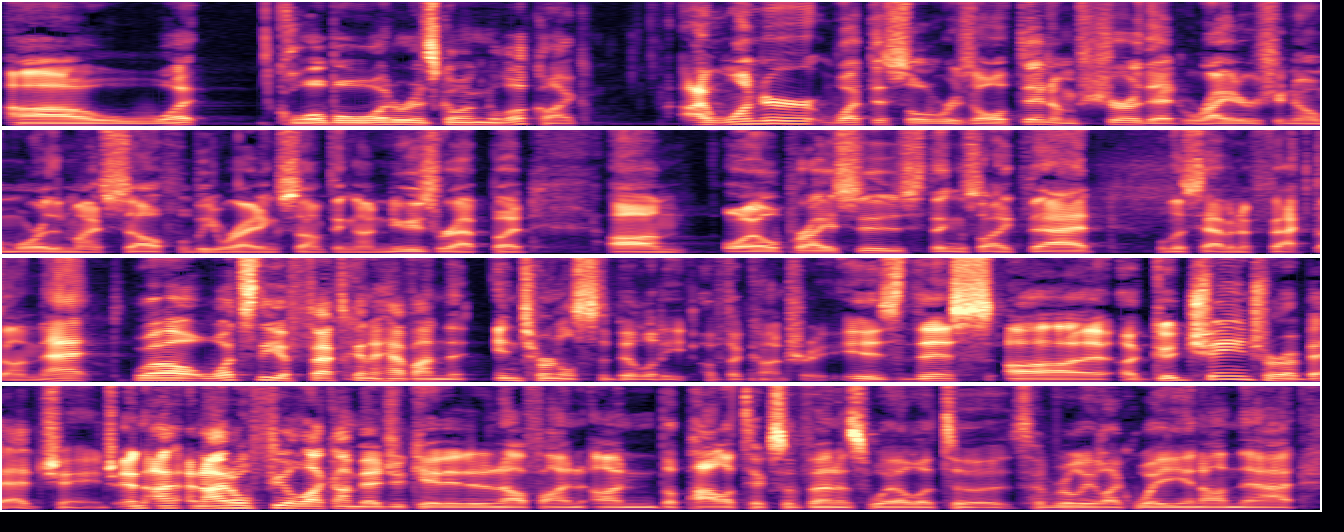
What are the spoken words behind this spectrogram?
uh, what global order is going to look like. I wonder what this will result in. I'm sure that writers who know more than myself will be writing something on NewsRep, but um, oil prices, things like that, will this have an effect on that? Well, what's the effect going to have on the internal stability of the country? Is this uh, a good change or a bad change? And I, and I don't feel like I'm educated enough on on the politics of Venezuela to to really like weigh in on that.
